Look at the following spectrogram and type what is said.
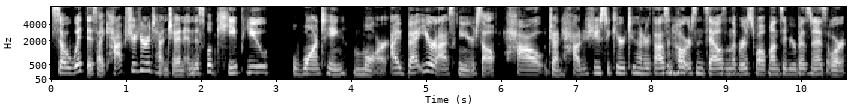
So with this, I captured your attention and this will keep you wanting more. I bet you're asking yourself, how, Jen, how did you secure $200,000 in sales in the first 12 months of your business? Or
